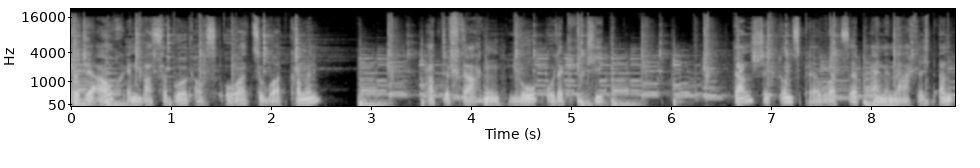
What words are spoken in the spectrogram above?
Wollt ihr auch in Wasserburg aufs Ohr zu Wort kommen? Habt ihr Fragen, Lob oder Kritik? Dann schickt uns per WhatsApp eine Nachricht an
